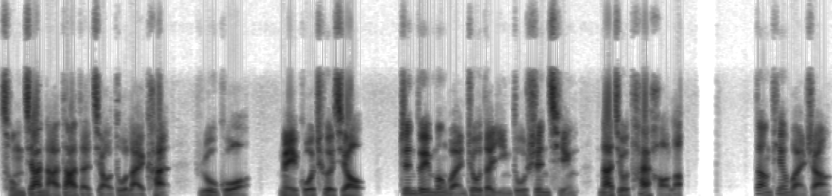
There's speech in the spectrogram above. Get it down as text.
从加拿大的角度来看。如果美国撤销针对孟晚舟的引渡申请，那就太好了。当天晚上，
